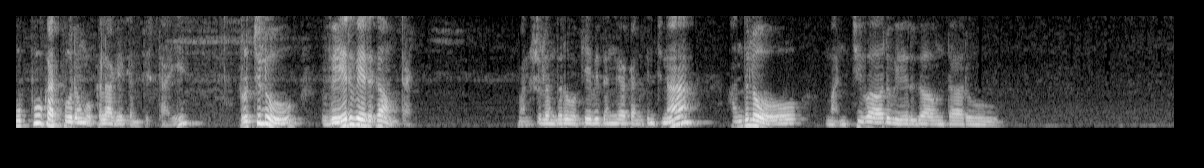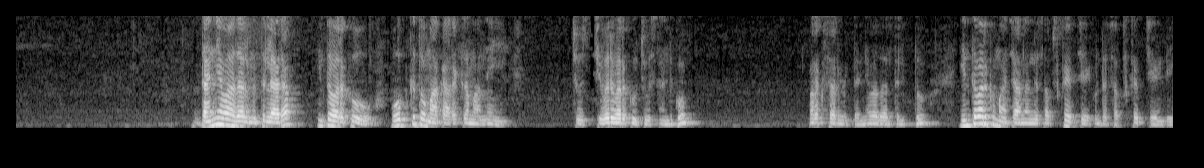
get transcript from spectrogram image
ఉప్పు కర్పూరం ఒకలాగే కనిపిస్తాయి. రుచులు వేరువేరుగా ఉంటాయి. మనుషులందరూ ఒకే విధంగా కనిపించినా అందులో మంచివారు వేరుగా ఉంటారు. ధన్యవాదాలు మిత్రులారా. ఇంతవరకు ఓపికతో మా కార్యక్రమాన్ని చూ చివరి వరకు చూసినందుకు మరొకసారి మీకు ధన్యవాదాలు తెలుపుతూ ఇంతవరకు మా ఛానల్ని సబ్స్క్రైబ్ చేయకుండా సబ్స్క్రైబ్ చేయండి.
